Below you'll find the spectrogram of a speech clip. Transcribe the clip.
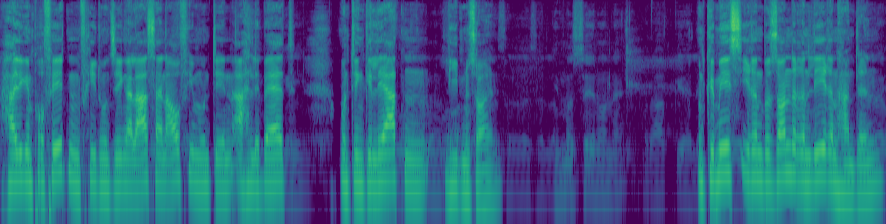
heiligen Propheten, Friede und Segen Allah sein auf ihm und den Ahle Bayt und den Gelehrten lieben sollen. Und gemäß ihren besonderen Lehren handeln,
